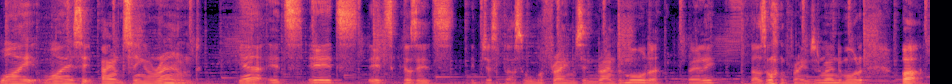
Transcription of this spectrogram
Why why is it bouncing around? Yeah, it's it's it's because it's it just does all the frames in random order. Really, does all the frames in random order. But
